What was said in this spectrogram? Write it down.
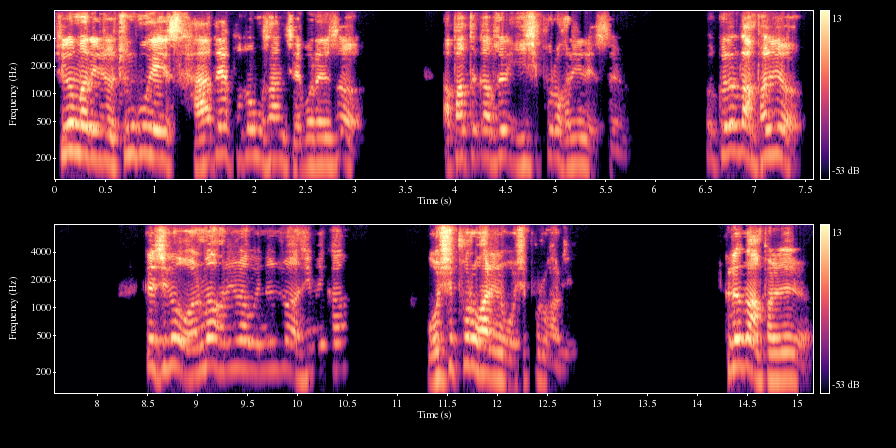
지금 말이죠. 중국의 4대 부동산 재벌에서 아파트 값을 20% 할인했어요. 그래도 안 팔려. 그 지금 얼마 할인하고 있는 줄 아십니까? 50% 할인, 50% 할인. 그래도 안 팔려요.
